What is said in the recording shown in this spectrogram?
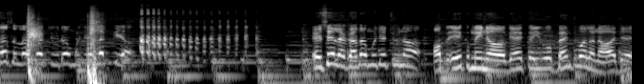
दस लाख का चूना मुझे लग गया। ऐसे लगा था मुझे चूना। अब एक महीना हो गया कहीं वो बैंक वाला ना आ जाए।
